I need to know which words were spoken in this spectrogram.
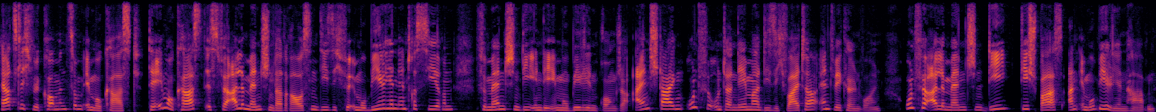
Herzlich willkommen zum Immocast. Der Immocast ist für alle Menschen da draußen, die sich für Immobilien interessieren, für Menschen, die in die Immobilienbranche einsteigen und für Unternehmer, die sich weiterentwickeln wollen. Und für alle Menschen, die, die Spaß an Immobilien haben.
